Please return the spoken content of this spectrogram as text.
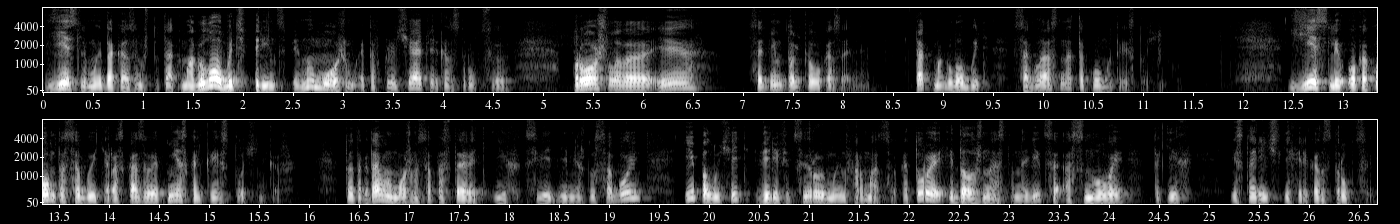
Если мы доказываем, что так могло быть в принципе, мы можем это включать в реконструкцию прошлого и с одним только указанием. Так могло быть, согласно такому-то источнику. Если о каком-то событии рассказывает несколько источников, то тогда мы можем сопоставить их сведения между собой и получить верифицируемую информацию, которая и должна становиться основой таких исторических реконструкций.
